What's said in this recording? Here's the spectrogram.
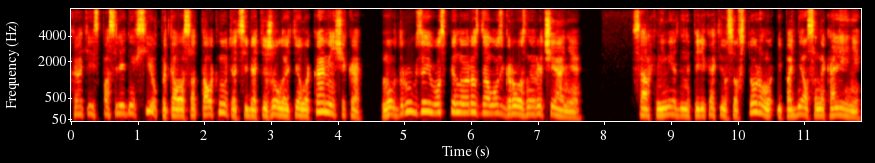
Катя из последних сил пыталась оттолкнуть от себя тяжелое тело каменщика, но вдруг за его спиной раздалось грозное рычание. Сарх немедленно перекатился в сторону и поднялся на колени,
